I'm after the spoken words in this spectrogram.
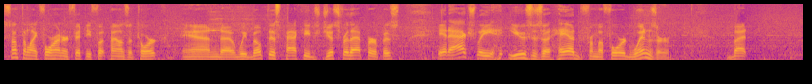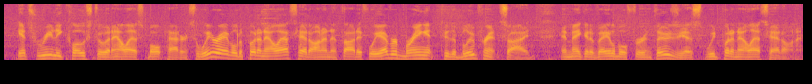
something like 450 foot-pounds of torque, and uh, we built this package just for that purpose. It actually uses a head from a Ford Windsor, but it's really close to an LS bolt pattern. So we were able to put an LS head on it and thought if we ever bring it to the blueprint side and make it available for enthusiasts, we'd put an LS head on it.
